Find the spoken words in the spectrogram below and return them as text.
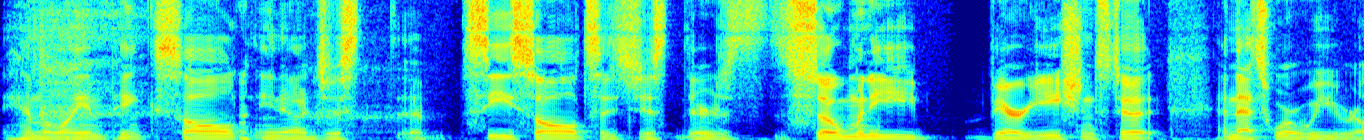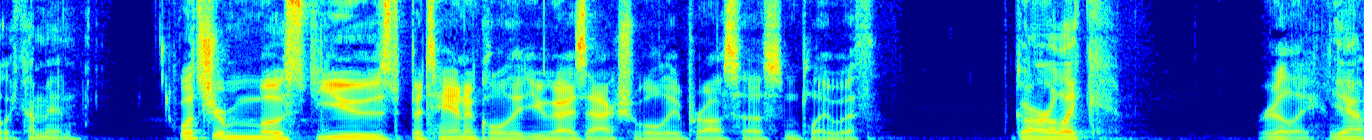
Himalayan pink salt, you know, just uh, sea salts. It's just there's so many variations to it, and that's where we really come in. What's your most used botanical that you guys actually process and play with? Garlic, Really? yeah,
